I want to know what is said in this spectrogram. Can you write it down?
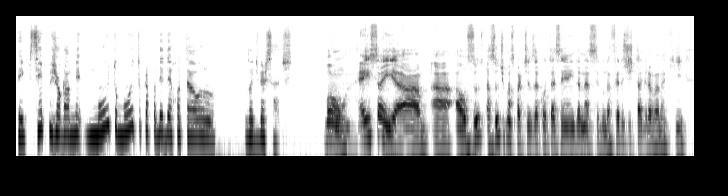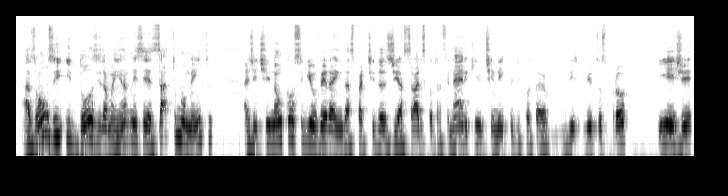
têm que sempre jogar muito, muito para poder derrotar o, os adversários. Bom, é isso aí. A, a, as, as últimas partidas acontecem ainda nessa segunda-feira. A gente está gravando aqui às 11h12 da manhã. Nesse exato momento, a gente não conseguiu ver ainda as partidas de Astralis contra Fnatic, Team Liquid contra Virtus Pro e EG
